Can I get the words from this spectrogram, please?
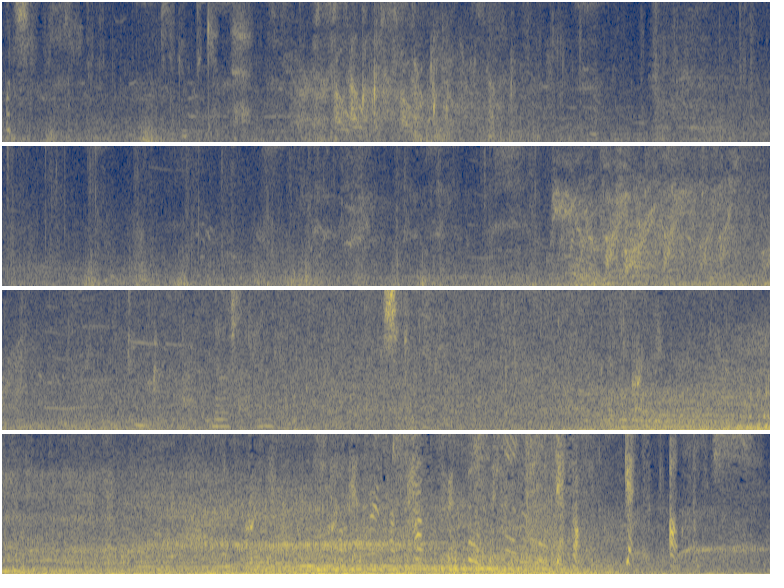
What's she thinking? How's she going to get there? Now she can go. She can do it. She can't get through. She has to. Get up! Get up!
